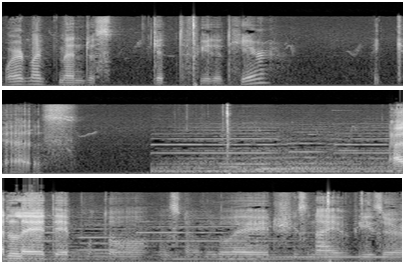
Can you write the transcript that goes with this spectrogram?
Where'd my men just get defeated? Here? I guess. Adelaide de Poto is now legal age. She's a naive appeaser.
